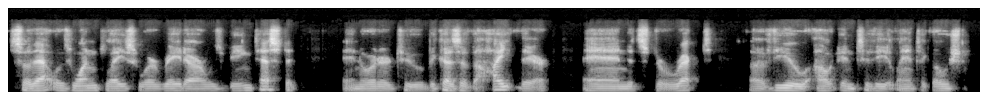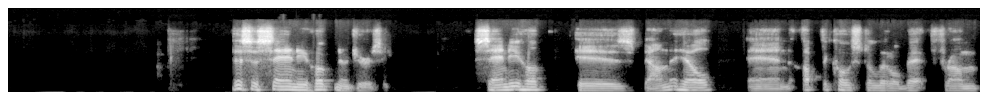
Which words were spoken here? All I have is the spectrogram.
So that was one place where radar was being tested in order to, because of the height there and its direct uh, view out into the Atlantic Ocean. This is Sandy Hook, New Jersey. Sandy Hook is down the hill and up the coast a little bit from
